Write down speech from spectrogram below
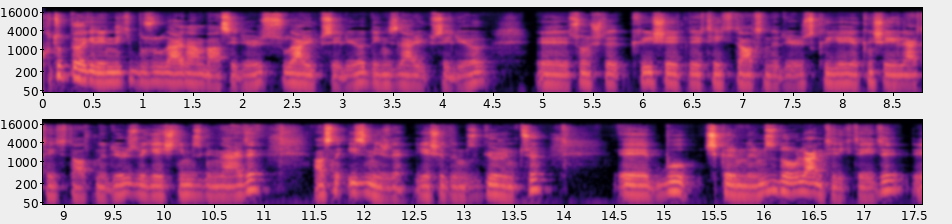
kutup bölgelerindeki buzullardan bahsediyoruz. Sular yükseliyor, denizler yükseliyor. E, sonuçta kıyı şeritleri tehdit altında diyoruz. Kıyıya yakın şehirler tehdit altında diyoruz. Ve geçtiğimiz günlerde aslında İzmir'de yaşadığımız görüntü e, bu çıkarımlarımızı doğrular nitelikteydi. E,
